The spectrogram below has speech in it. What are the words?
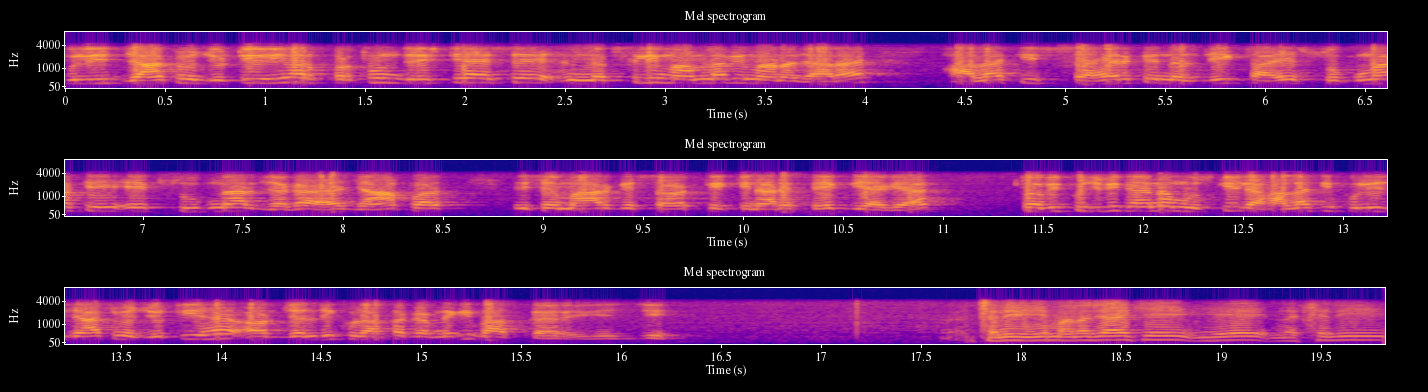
पुलिस जाँच में जुटी हुई है और प्रथम दृष्टिया इसे नक्सली मामला भी माना जा रहा है। हालाँकि शहर के नज़दीक था ये सुकमा के एक सूपनार जगह है जहाँ पर इसे मार के सड़क के किनारे फेंक दिया गया। तो अभी कुछ भी कहना मुश्किल है। हालाँकि पुलिस जाँच में जुटी है और जल्दी खुलासा करने की बात कह रही है। जी। चलिए ये माना जाए कि ये नक्सली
